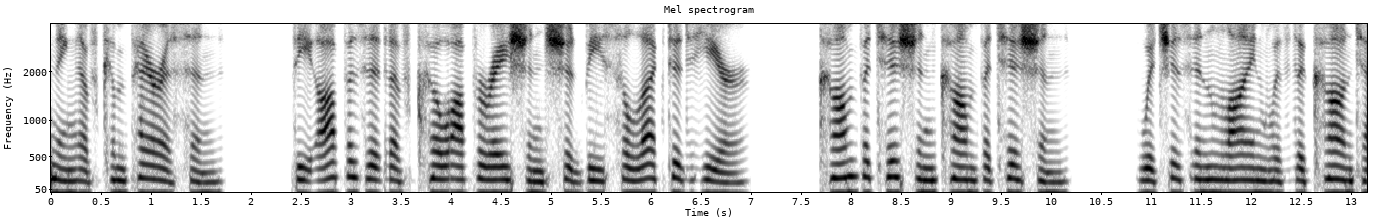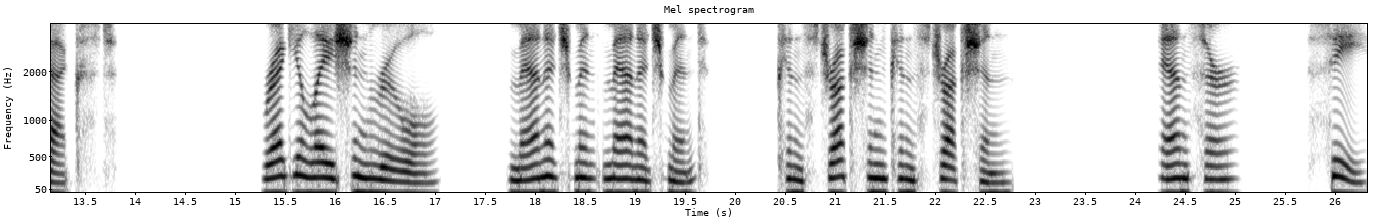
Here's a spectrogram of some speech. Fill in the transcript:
of comparison, the opposite of cooperation should be selected here, competition competition, which is in line with the context. Regulation rule, management management, construction construction. Answer C.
